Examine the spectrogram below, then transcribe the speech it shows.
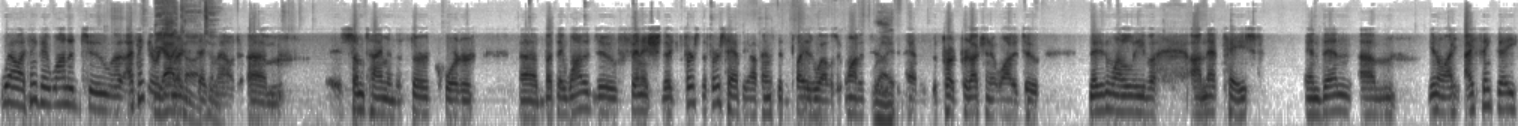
Well, I think they wanted to. Uh, I think they were The getting ready to take too. him out um, sometime in the third quarter. Uh, but they wanted to finish the first. The first half, the offense didn't play as well as it wanted to. Right. It didn't have the pro- production it wanted to. They didn't want to leave uh on that taste. And then, um, you know, I, I think they,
